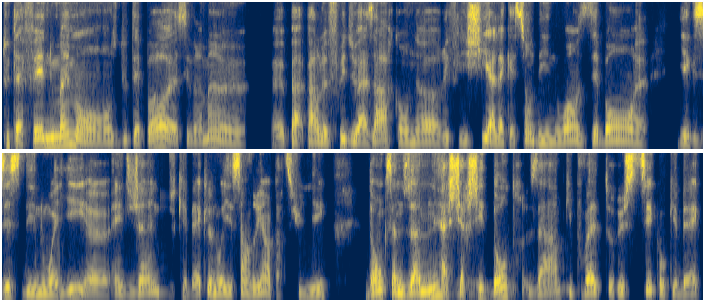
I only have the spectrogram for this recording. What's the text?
Tout à fait. Nous-mêmes, on ne se doutait pas. C'est vraiment euh, euh, par, le fruit du hasard qu'on a réfléchi à la question des noix. On se disait, bon, euh, il existe des noyers indigènes du Québec, le noyer cendré en particulier. Donc, ça nous a amené à chercher d'autres arbres qui pouvaient être rustiques au Québec.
